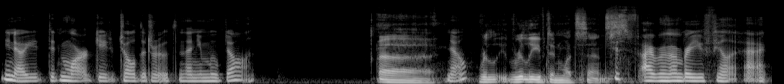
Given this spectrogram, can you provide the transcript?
You know, you didn't work. You told the truth, and then you moved on. Uh, No, rel- relieved in what sense? just I remember you feeling act,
